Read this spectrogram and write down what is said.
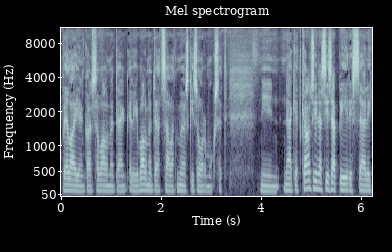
pelaajien kanssa valmentajan, eli valmentajat saavat myöskin sormukset. Niin nämä, ketkä on siinä sisäpiirissä, eli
